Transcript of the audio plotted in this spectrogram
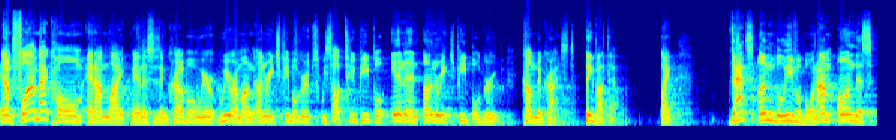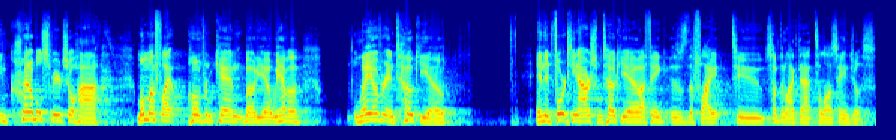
And I'm flying back home, and I'm like, man, this is incredible. We were, we were among unreached people groups. We saw two people in an unreached people group come to Christ. Think about that. Like, that's unbelievable. And I'm on this incredible spiritual high. I'm on my flight home from Cambodia. We have a layover in Tokyo. And then 14 hours from Tokyo, I think, is the flight to something like that to Los Angeles.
